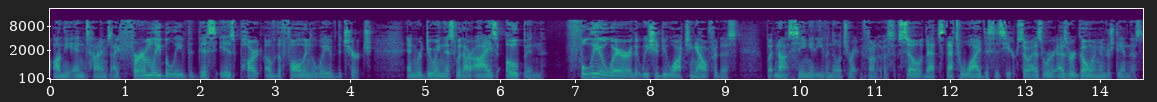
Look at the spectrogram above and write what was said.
on the end times. I firmly believe that this is part of the falling away of the church. And we're doing this with our eyes open, fully aware that we should be watching out for this, but not seeing it even though it's right in front of us. So that's, that's why this is here. So as we're, as we're going, understand this.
